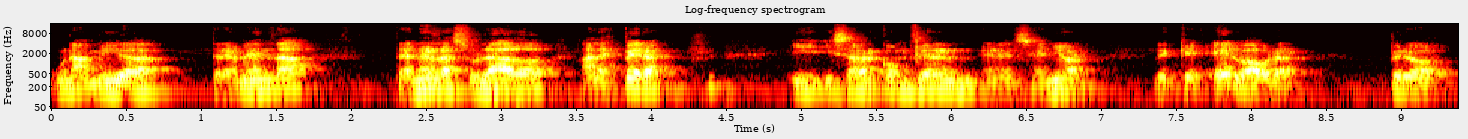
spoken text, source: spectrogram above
una amiga tremenda, tenerla a su lado a la espera y, saber confiar en, el Señor, de que Él va a orar, pero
